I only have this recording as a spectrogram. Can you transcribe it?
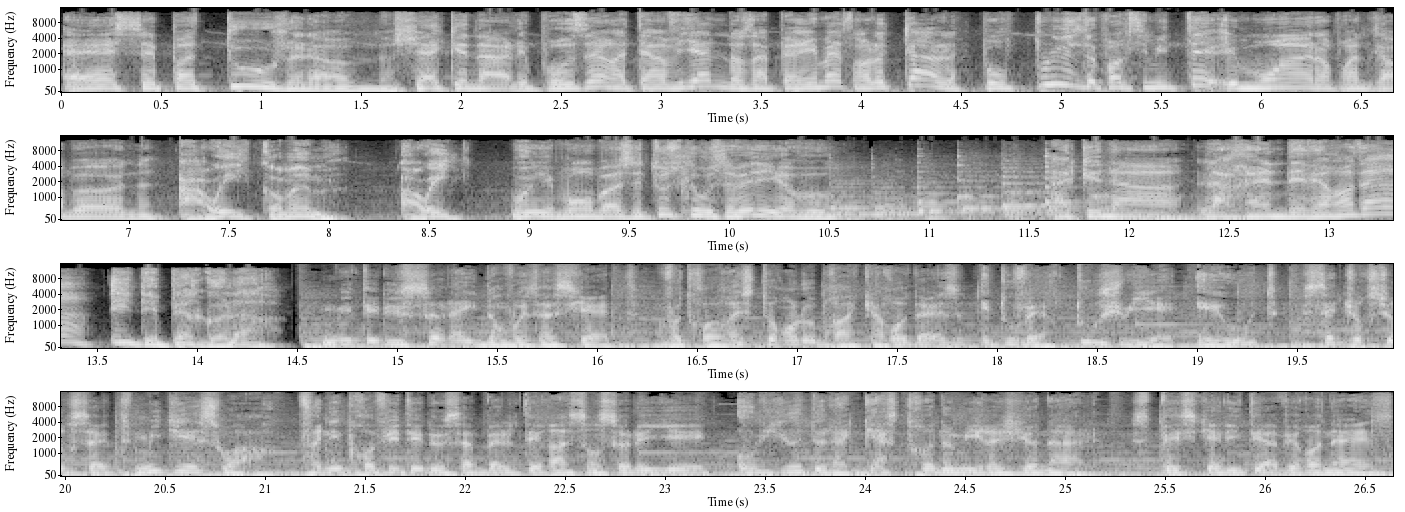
Eh, c'est pas tout, jeune homme. Chez Akena, les poseurs interviennent dans un périmètre local pour plus de proximité et moins d'empreinte carbone. Ah oui, quand même. Ah oui. Oui, bon, bah, c'est tout ce que vous savez dire, vous. Akena, la reine des vérandas. Et des pergolas. Mettez du soleil dans vos assiettes. Votre restaurant Le Brac à Rodez est ouvert tout juillet et août, 7 jours sur 7, midi et soir. Venez profiter de sa belle terrasse ensoleillée au lieu de la gastronomie régionale. Spécialité avéronaise,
